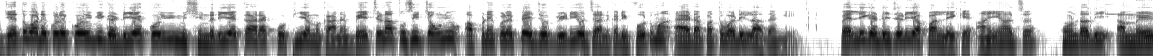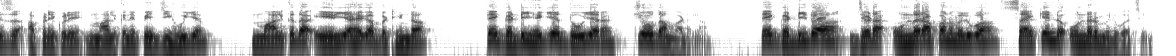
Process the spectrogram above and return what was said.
ਜੇ ਤੁਹਾਡੇ ਕੋਲੇ ਕੋਈ ਵੀ ਗੱਡੀ ਹੈ, ਕੋਈ ਵੀ ਮਸ਼ੀਨਰੀ ਹੈ, ਘਰ ਹੈ, ਕੋਠੀ ਹੈ, ਮਕਾਨ ਹੈ, ਵੇਚਣਾ ਤੁਸੀਂ ਚਾਹੁੰਦੇ ਹੋ, ਆਪਣੇ ਕੋਲੇ ਭੇਜੋ ਵੀਡੀਓ ਜਾਣਕਾਰੀ ਫੋਟੋਆਂ, ਐਡ ਆਪਾਂ ਤੁਹਾਡੀ ਲਾ ਦਾਂਗੇ। ਪਹਿਲੀ ਗੱਡੀ ਜਿਹੜੀ ਆਪਾਂ ਲੈ ਕੇ ਆਏ ਹਾਂ ਅੱਜ ਹੋਂਡਾ ਦੀ ਅਮੇਜ਼ ਆਪਣੇ ਕੋਲੇ ਮਾਲਕ ਨੇ ਭੇਜੀ ਹੋਈ ਹੈ। ਮਾਲਕ ਦਾ ਏਰੀਆ ਹੈਗਾ ਬਠਿੰਡਾ ਤੇ ਗੱਡੀ ਹੈਗੀ ਹੈ 2014 ਮਾਡਲ। ਤੇ ਗੱਡੀ ਦਾ ਜਿਹੜਾ ਓਨਰ ਆਪਾਂ ਨੂੰ ਮਿਲੂਗਾ ਸੈਕਿੰਡ ਓਨਰ ਮਿਲੂਗਾ ਸੀ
